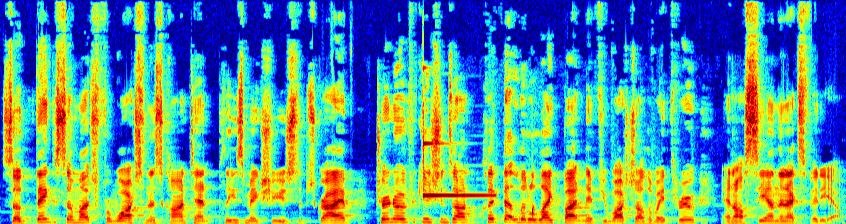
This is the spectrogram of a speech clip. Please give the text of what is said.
So thanks so much for watching this content. Please make sure you subscribe, turn notifications on, click that little like button if you watched all the way through, and I'll see you on the next video.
